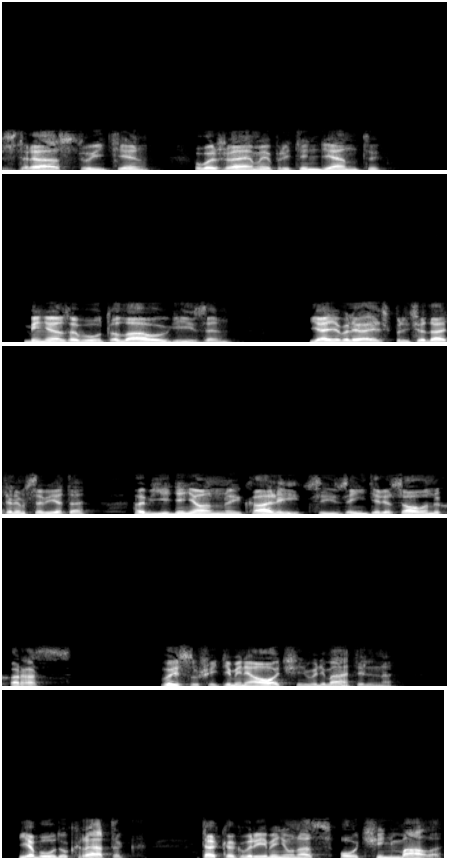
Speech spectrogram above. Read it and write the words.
«Здравствуйте, уважаемые претенденты! Меня зовут Лао Гизе. Я являюсь председателем Совета Объединенной коалиции заинтересованных рас. Выслушайте меня очень внимательно. Я буду краток, так как времени у нас очень мало.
